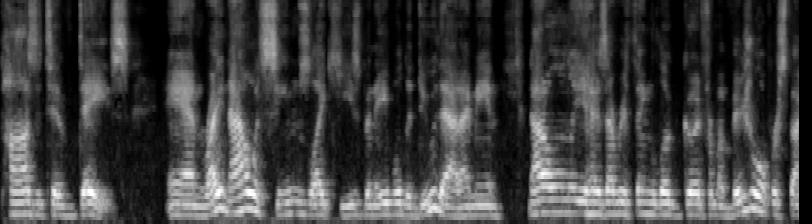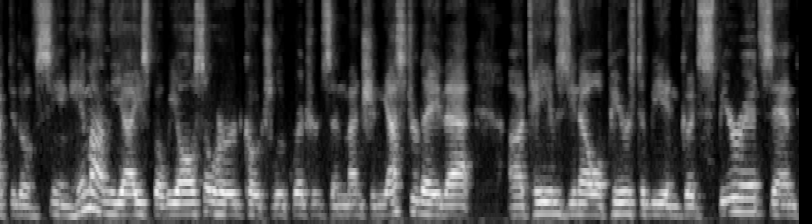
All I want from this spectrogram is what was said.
positive days. And right now, it seems like he's been able to do that. I mean, not only has everything looked good from a visual perspective of seeing him on the ice, but we also heard Coach Luke Richardson mention yesterday that uh, Toews, you know, appears to be in good spirits and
